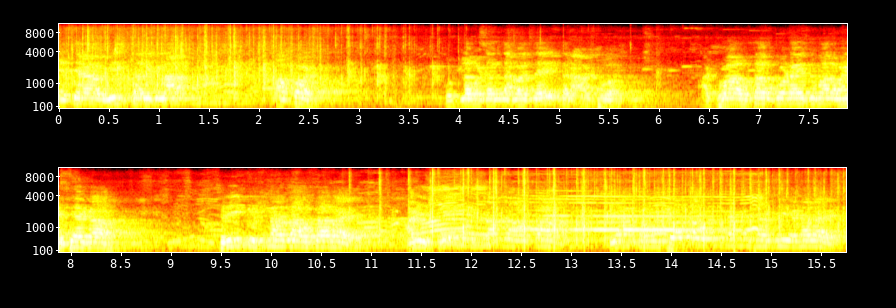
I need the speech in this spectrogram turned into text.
येत्या वीस तारीखला आपण कुठलं बटन दाबायचं आहे तर आठवा. आठवा अवतार कोण आहे तुम्हाला माहिती आहे का? श्रीकृष्णाचा अवतार आहे. आणि श्रीकृष्णाचा अवतार या कंसाचा वध करण्यासाठी येणार आहे.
